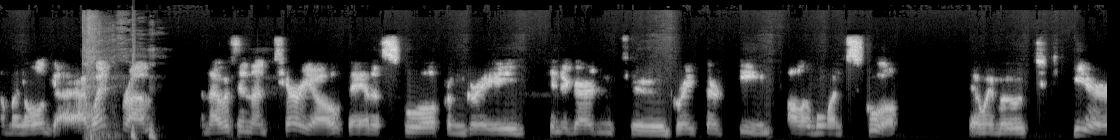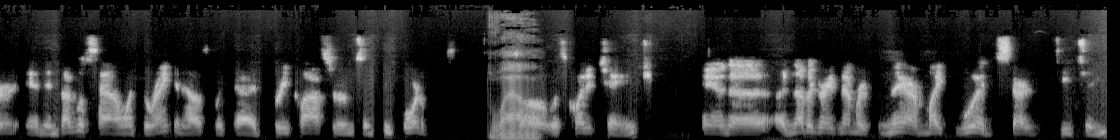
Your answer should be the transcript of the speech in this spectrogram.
I'm an old guy. I went from, and I was in Ontario. They had a school from grade kindergarten to grade 13, all in one school. Then we moved here, and in Douglastown, went to Rankin House, which had three classrooms and two portables. Wow. So it was quite a change. And uh, another great memory from there, Mike Wood started teaching.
